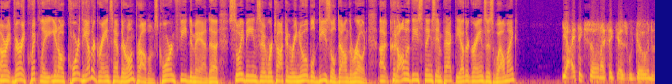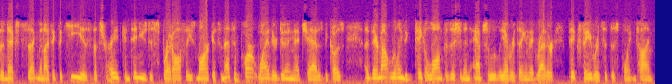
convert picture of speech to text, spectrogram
All right, very quickly, you know, corn, the other grains have their own problems. Corn feed demand, uh, soybeans, uh, we're talking renewable diesel down the road. Uh, could all of these things impact the other grains as well, Mike? Yeah, I think so. And I think as we go into the next segment, I think the key is the trade continues to spread off these markets. And that's in part why they're doing that, Chad, is because uh, they're not willing to take a long position in absolutely everything. And they'd rather pick favorites at this point in time.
